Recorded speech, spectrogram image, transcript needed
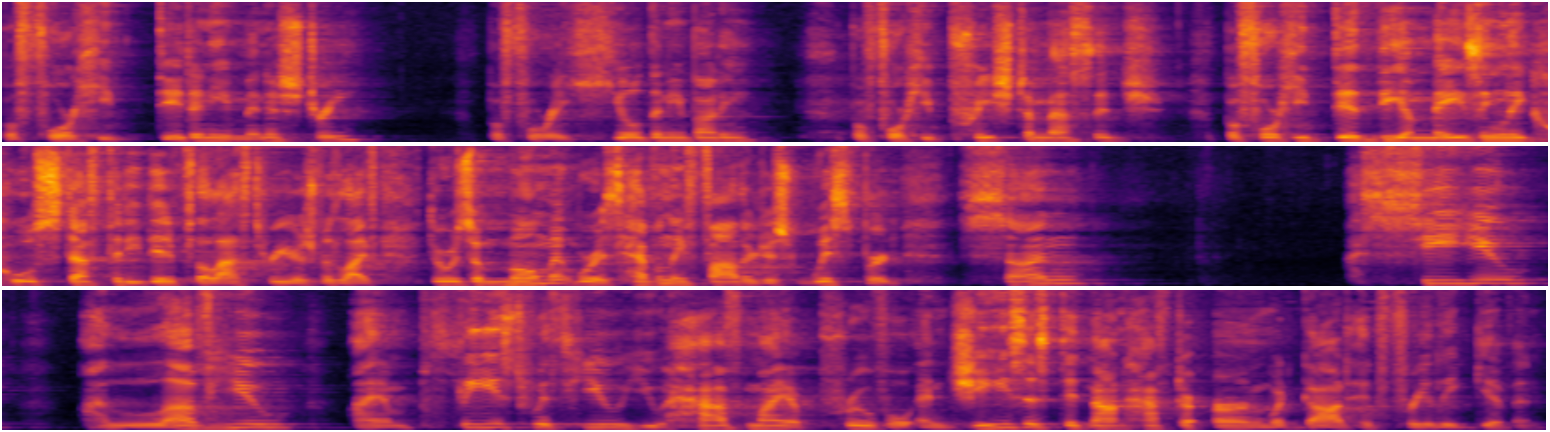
Before he did any ministry, before he healed anybody, before he preached a message, before he did the amazingly cool stuff that he did for the last three years of his life, there was a moment where his heavenly father just whispered, Son, I see you. I love you. I am pleased with you. You have my approval. And Jesus did not have to earn what God had freely given.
